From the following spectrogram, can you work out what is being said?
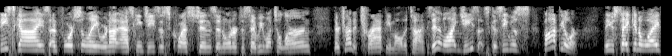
these guys, unfortunately, were not asking Jesus questions in order to say, we want to learn. They're trying to trap him all the time because they didn't like Jesus because he was popular. And he was taking away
